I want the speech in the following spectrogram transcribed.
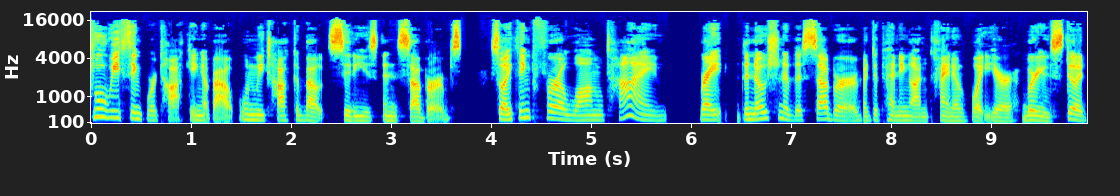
who we think we're talking about when we talk about cities and suburbs. So i think for a long time right? The notion of the suburb, depending on kind of what you're, where you stood,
